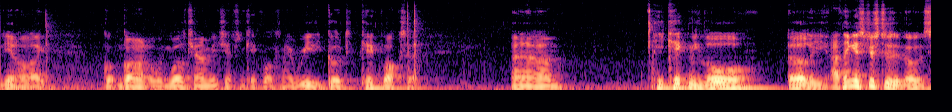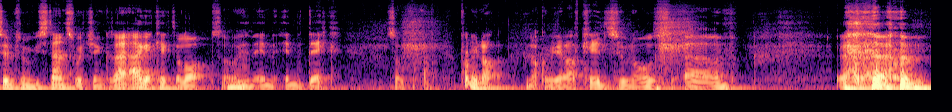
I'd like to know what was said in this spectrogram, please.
you know like got, gone on to win world championships in kickboxing, a really good kickboxer, and um, he kicked me low early. I think it's just a, a symptom of his stance switching because I, I get kicked a lot, so in, in in the dick, so I'm probably not not going to be able to have kids. Who knows? Um,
